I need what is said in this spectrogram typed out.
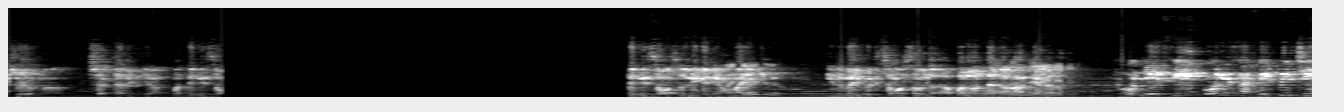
చూడమ్మా చట్టరీత్యా పద్దెనిమిది సంవ- పద్దెనిమిది సంవత్సరాలు ఇరవై ఒకటి సంవత్సరాలు బలవంతంగా ఫోన్ చేసి పోలీసులను పిలిపించి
